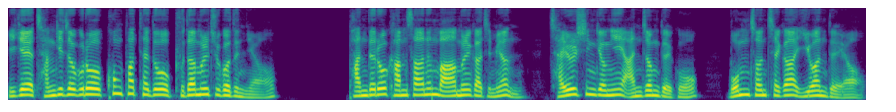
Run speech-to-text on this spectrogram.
이게 장기적으로 콩팥에도 부담을 주거든요. 반대로 감사하는 마음을 가지면 자율신경이 안정되고 몸 전체가 이완돼요.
